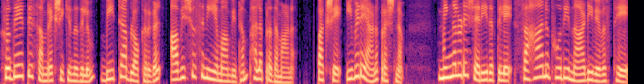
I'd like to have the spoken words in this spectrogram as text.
ഹൃദയത്തെ സംരക്ഷിക്കുന്നതിലും ബീറ്റാ ബ്ലോക്കറുകൾ അവിശ്വസനീയമാം വിധം ഫലപ്രദമാണ്. പക്ഷേ ഇവിടെയാണ് പ്രശ്നം. നിങ്ങളുടെ ശരീരത്തിലെ സഹാനുഭൂതി നാഡീവ്യവസ്ഥയെ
